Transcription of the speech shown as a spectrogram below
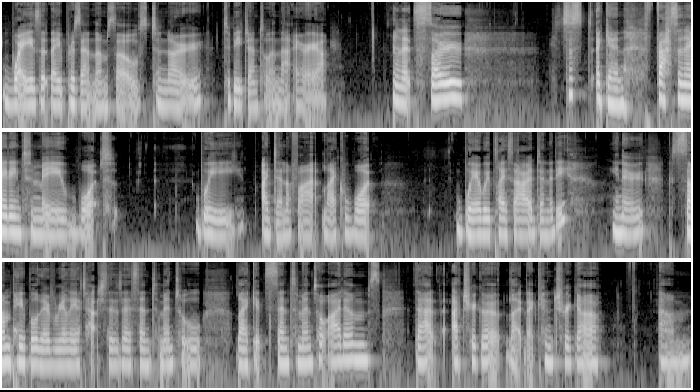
ways that they present themselves to know to be gentle in that area. And it's so it's just again fascinating to me what we identify like what where we place our identity. You know some people they're really attached to their sentimental like it's sentimental items that are trigger like that can trigger um,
